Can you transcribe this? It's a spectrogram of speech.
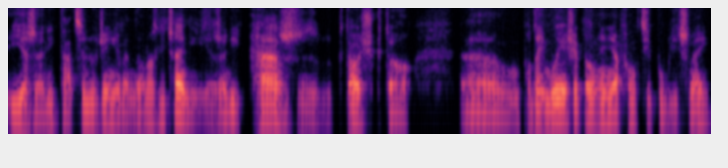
jeżeli tacy ludzie nie będą rozliczeni. Jeżeli każdy, ktoś, kto e, podejmuje się pełnienia funkcji publicznej,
